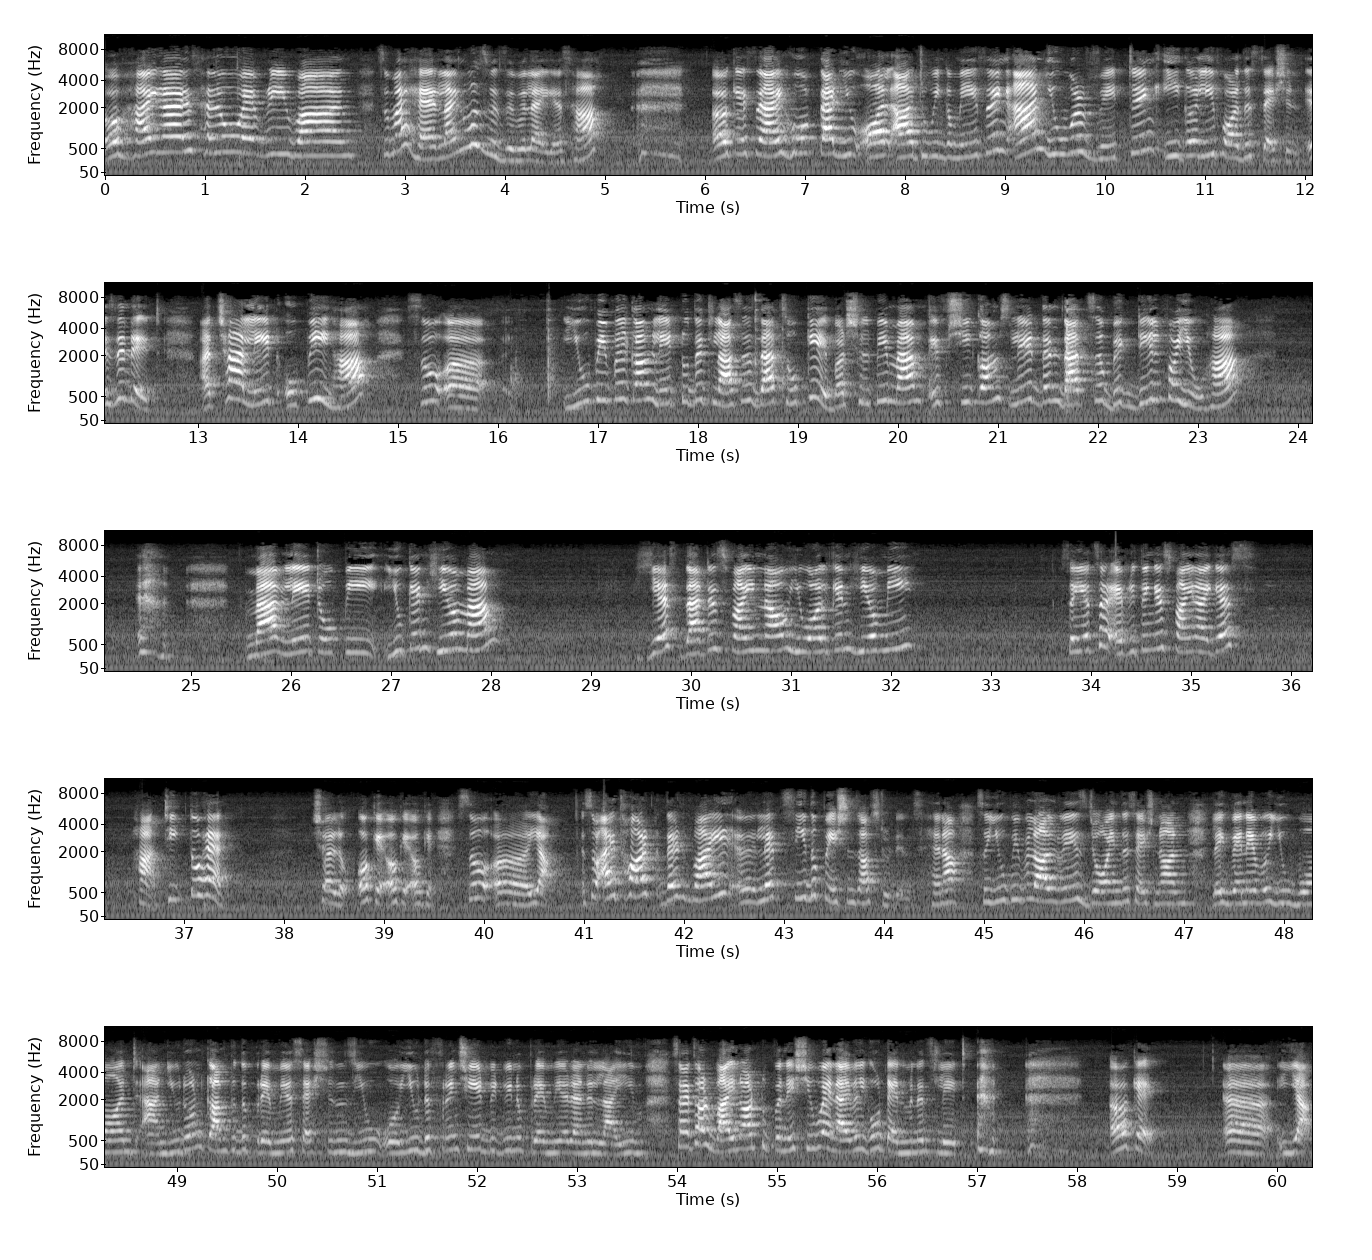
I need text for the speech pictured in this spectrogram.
Oh, hi guys. Hello everyone. So my hairline was visible, I guess, huh? okay, so I hope that you all are doing amazing and you were waiting eagerly for this session, isn't it? Acha, late OP, huh? So, uh, you people come late to the classes, that's okay. But Shilpi ma'am, if she comes late, then that's a big deal for you, huh? ma'am, late OP. You can hear ma'am? Yes, that is fine now. You all can hear me? Sayyid sir, everything is fine, I guess. हाँ ठीक तो है चलो okay okay okay सो या so i thought that why uh, let's see the patience of students है ना so you people always join the session on like whenever you want and you don't come to the premiere sessions you uh, you differentiate between a premiere and a live so i thought why not to punish you and i will go 10 minutes late okay या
